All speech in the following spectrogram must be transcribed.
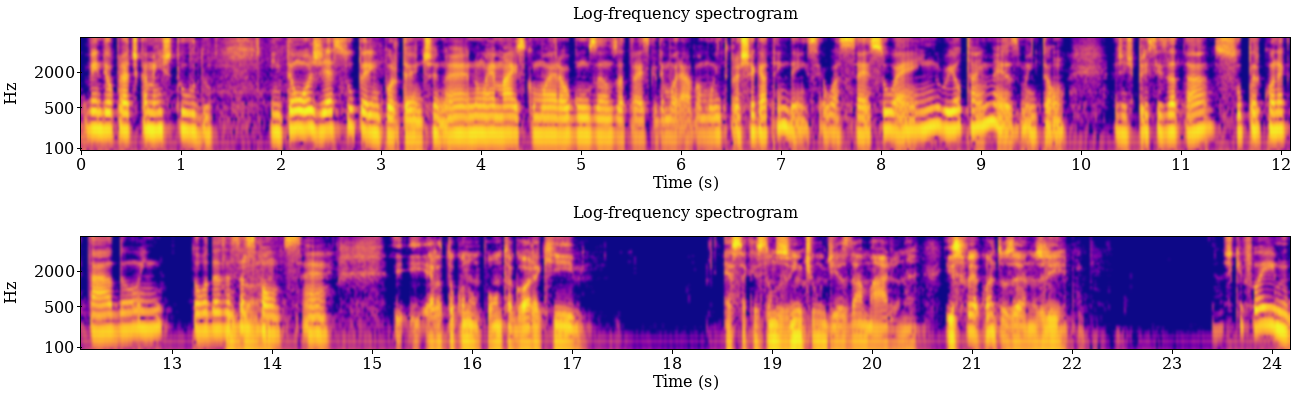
vendeu praticamente tudo. Então hoje é super importante, né? Não é mais como era alguns anos atrás que demorava muito para chegar à tendência. O acesso é em real time mesmo. Então a gente precisa estar tá super conectado em todas Tudo, essas né? fontes. É. E ela tocou num ponto agora que essa questão dos 21 dias da Amaro, né? Isso foi há quantos anos, Li? Acho que foi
